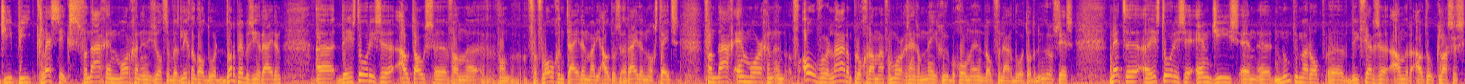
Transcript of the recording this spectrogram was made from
GP Classics. Vandaag en morgen, en u zult ze wellicht ook al door het dorp hebben zien rijden, uh, de historische auto's uh, van, uh, van vervlogen tijden, maar die auto's rijden nog steeds. Vandaag en morgen een overladen programma. Vanmorgen zijn ze om 9 uur begonnen en het loopt vandaag door tot een uur of 6. Met historische MG's en noemt u maar op, diverse andere autoklasses.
